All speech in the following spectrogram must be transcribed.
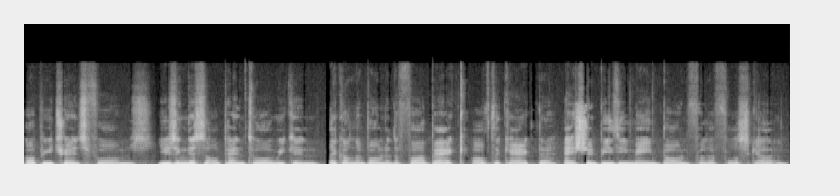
copy transforms. Using this little pen tool, we can click on the bone at the far back of the character. That should be the main bone for the full skeleton.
